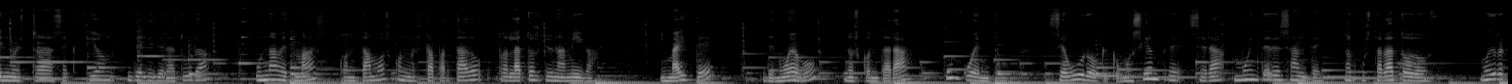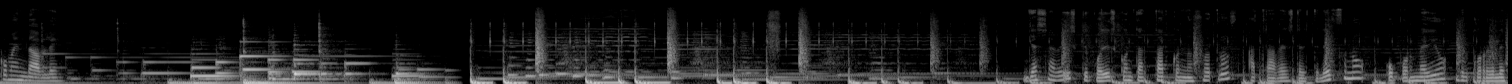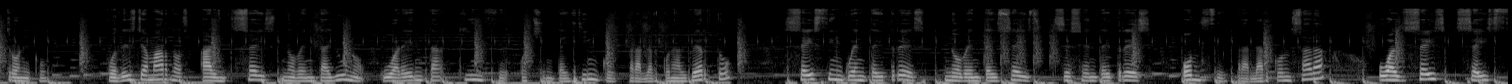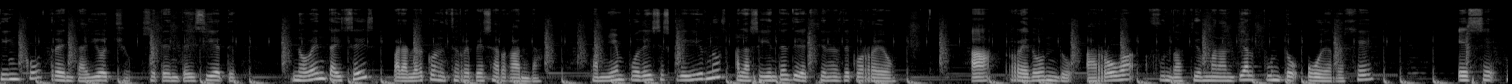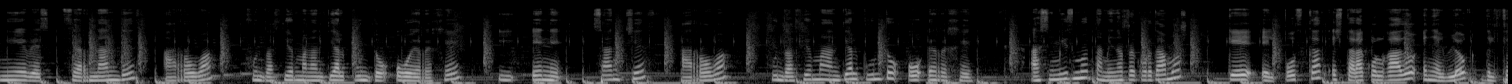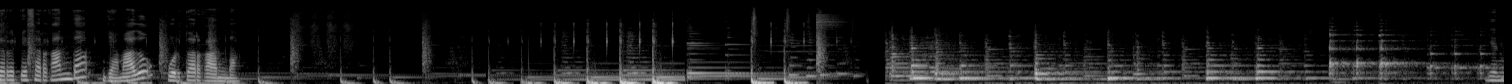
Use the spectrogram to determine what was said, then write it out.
En nuestra sección de literatura, una vez más, contamos con nuestro apartado Relatos de una amiga. Y Maite, de nuevo, nos contará un cuento. Seguro que como siempre será muy interesante, nos gustará a todos. Muy recomendable. Ya sabéis que podéis contactar con nosotros a través del teléfono o por medio del correo electrónico. Podéis llamarnos al 691 40 15 85 para hablar con Alberto, 653 96 63 11 para hablar con Sara o al 665 38 77 96 para hablar con el CRP Sarganda. También podéis escribirnos a las siguientes direcciones de correo a redondo arroba fundacionmanantial.org, s nieves fernández arroba fundacionmanantial.org y n sánchez arroba fundacionmanantial.org. Asimismo, también os recordamos que el podcast estará colgado en el blog del CRP Sarganda llamado Puerto Arganda.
